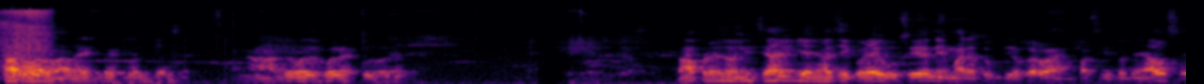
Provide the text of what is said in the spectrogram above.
હાલ હારું લાઈટ બાઈટ બંધ આ દરવાજો ખોલે ખુલ્લો રહે તો આપણે જો નીચે આવી ગયા હજી કોઈ આવ્યું છે નહીં મારે દુબિયો કરવા પછી બધા આવશે.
